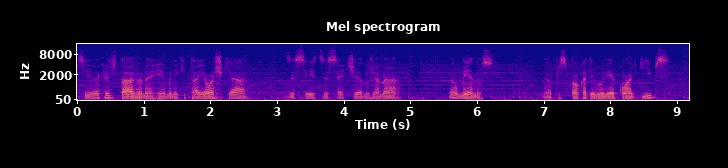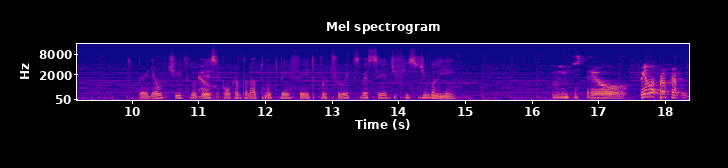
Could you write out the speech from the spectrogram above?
Seria inacreditável, né? Hamilton que tá aí, eu acho que há 16, 17 anos já na. Não, menos na principal categoria com a Gibbs. Perder um título Não. desse com um campeonato muito bem feito pro Truex vai ser difícil de engolir, hein? que estreou pela própria,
